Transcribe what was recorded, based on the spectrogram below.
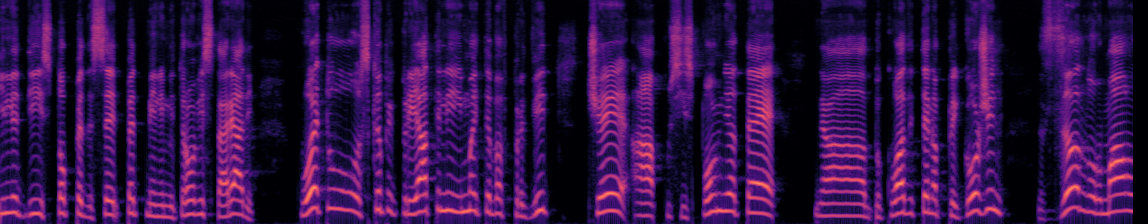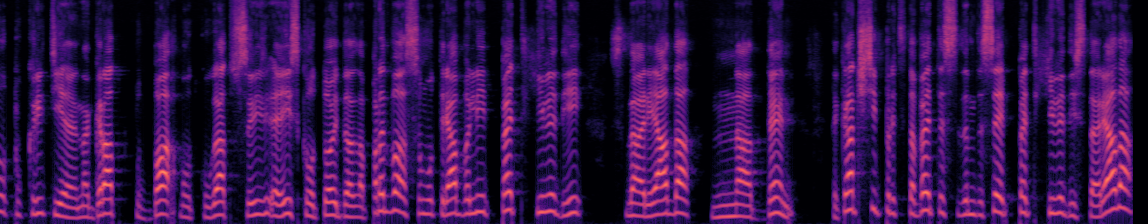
155 мм снаряди. Което, скъпи приятели, имайте в предвид, че ако си спомняте а, докладите на Пригожин, за нормално покритие на град Бахмут, когато се е искал той да напредва, са му трябвали 5000 снаряда на ден. Така че си представете 75 000 снаряда,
